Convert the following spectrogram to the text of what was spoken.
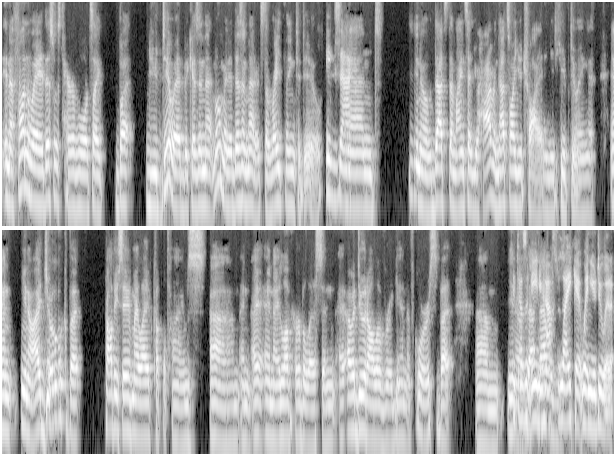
in a fun way this was terrible. It's like but you do it because in that moment it doesn't matter. It's the right thing to do. Exactly and you know that's the mindset you have and that's why you try it and you keep doing it. And you know i joke but probably saved my life a couple times. Um, and i and i love herbalists and I, I would do it all over again of course but um, it know, doesn't that, mean you have was... to like it when you do it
